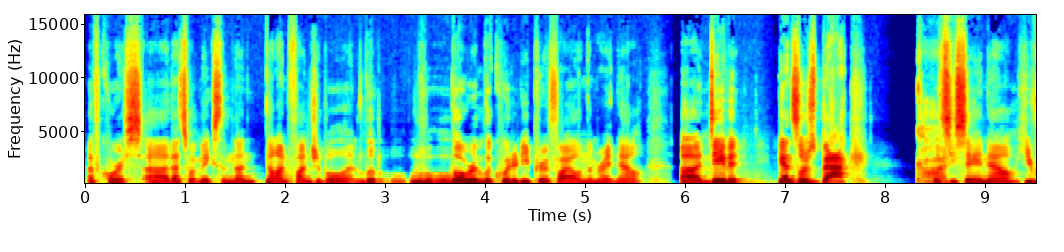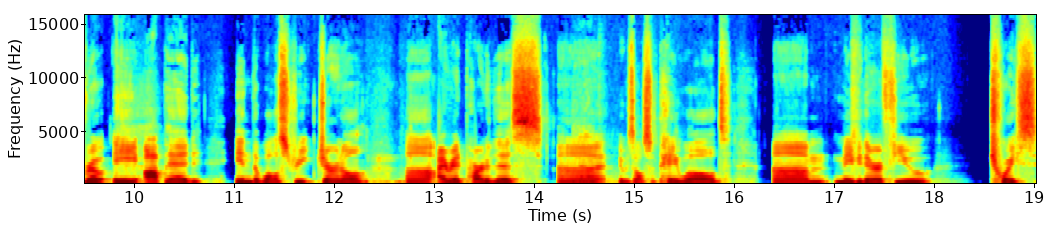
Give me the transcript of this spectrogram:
Of course, uh, that's what makes them non fungible and little, lower liquidity profile in them right now. Uh, Mm-hmm. David, Gensler's back. What's he saying now? He wrote a op-ed in the Wall Street Journal. Uh, I read part of this. Uh, It was also paywalled. Um, maybe there are a few choice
